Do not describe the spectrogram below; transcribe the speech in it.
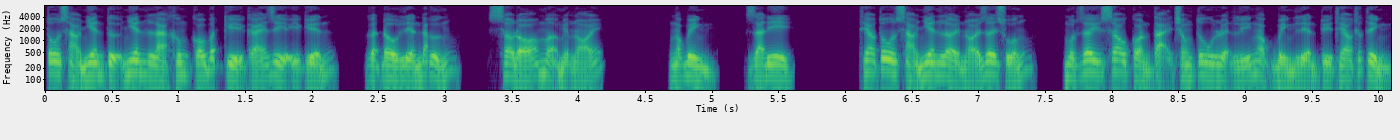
Tô xảo nhiên tự nhiên là không có bất kỳ cái gì ý kiến, gật đầu liền đáp ứng, sau đó mở miệng nói. Ngọc bình, ra đi. Theo tô xảo nhiên lời nói rơi xuống một giây sau còn tại trong tu luyện lý ngọc bình liền tùy theo thức tỉnh,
